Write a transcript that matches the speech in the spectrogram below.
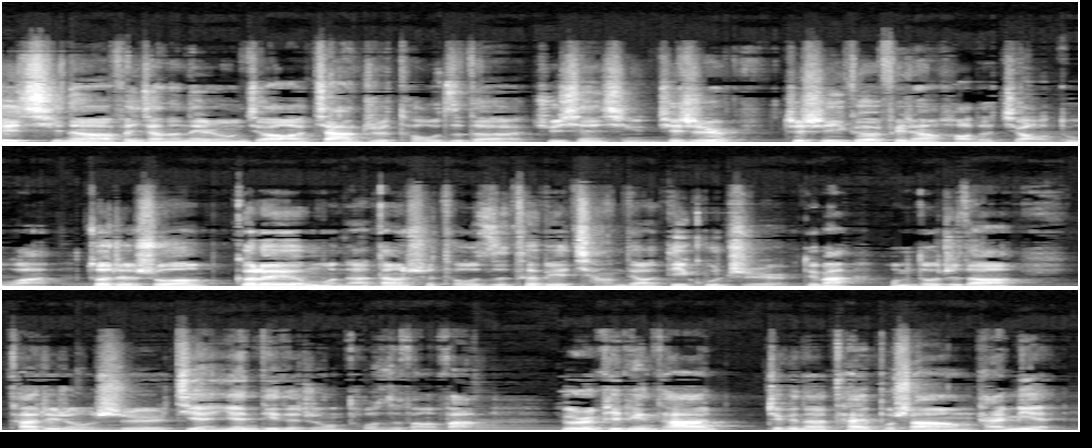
这期呢，分享的内容叫价值投资的局限性。其实这是一个非常好的角度啊。作者说，格雷厄姆呢，当时投资特别强调低估值，对吧？我们都知道他这种是捡烟蒂的这种投资方法。有人批评他这个呢太不上台面，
